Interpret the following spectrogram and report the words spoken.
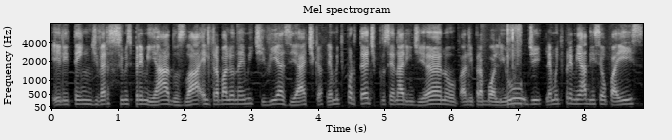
ele tem diversos filmes premiados lá, ele trabalhou na MTV asiática, ele é muito importante pro cenário indiano, ali pra Bollywood, ele é muito premiado em seu país,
